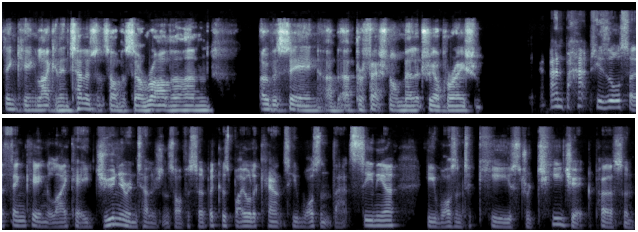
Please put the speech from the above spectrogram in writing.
thinking like an intelligence officer rather than overseeing a, a professional military operation. And perhaps he's also thinking like a junior intelligence officer, because by all accounts, he wasn't that senior. He wasn't a key strategic person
